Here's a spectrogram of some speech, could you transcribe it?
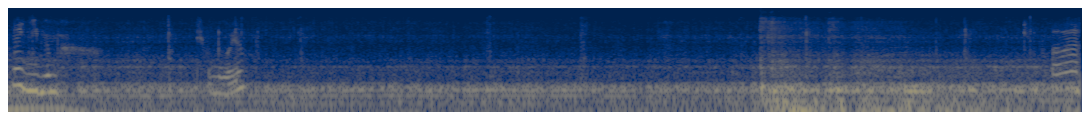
Акуратно їдемо. Ага.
